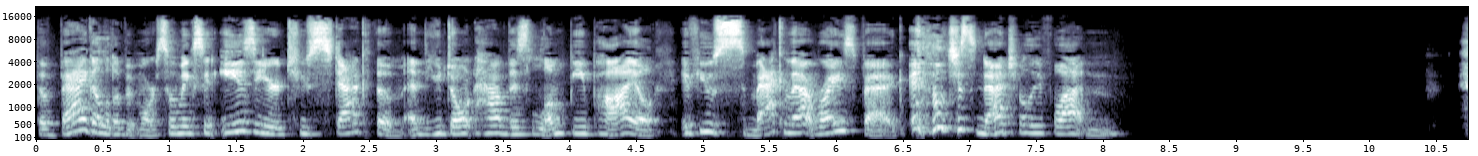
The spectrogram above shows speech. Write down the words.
the bag a little bit more, so it makes it easier to stack them, and you don't have this lumpy pile. If you smack that rice bag, it'll just naturally flatten.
